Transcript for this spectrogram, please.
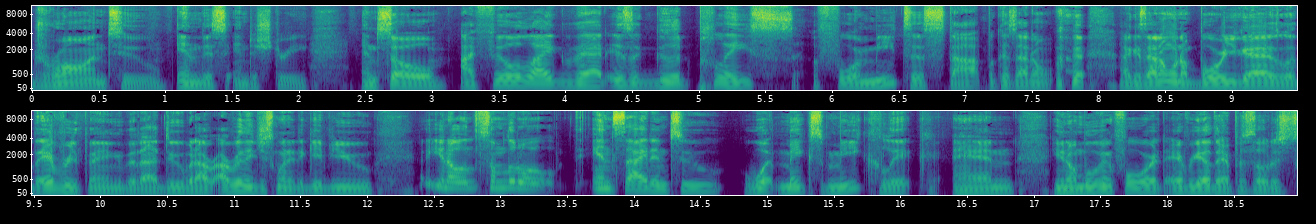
drawn to in this industry. And so I feel like that is a good place for me to stop because I don't, I guess I don't want to bore you guys with everything that I do, but I, I really just wanted to give you, you know, some little insight into what makes me click. And, you know, moving forward, every other episode is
